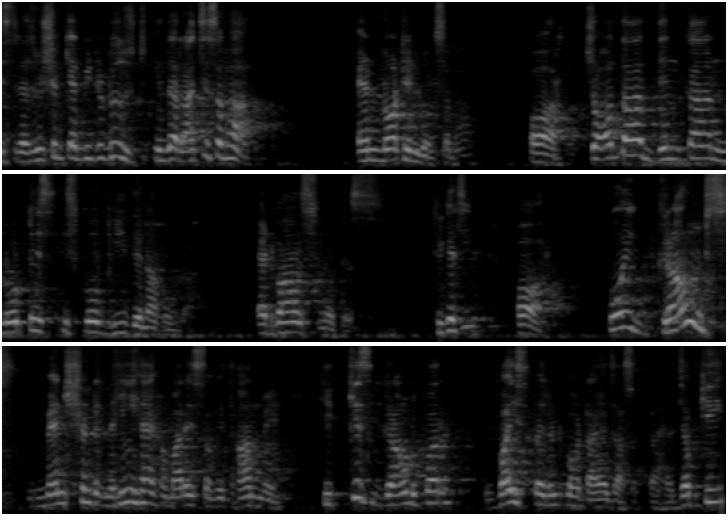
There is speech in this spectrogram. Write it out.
this resolution can be introduced in the Rajya Sabha and not in Lok Sabha और चौदह दिन का नोटिस इसको भी देना होगा. एडवांस नोटिस ठीक है जी? और कोई ग्राउंड मेंशनड नहीं है हमारे संविधान में कि किस ग्राउंड पर वाइस प्रेसिडेंट को हटाया जा सकता है। जबकि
